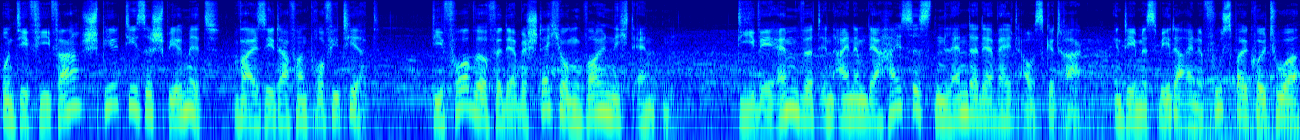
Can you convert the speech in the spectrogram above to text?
Und die FIFA spielt dieses Spiel mit, weil sie davon profitiert. Die Vorwürfe der Bestechung wollen nicht enden. Die WM wird in einem der heißesten Länder der Welt ausgetragen, in dem es weder eine Fußballkultur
